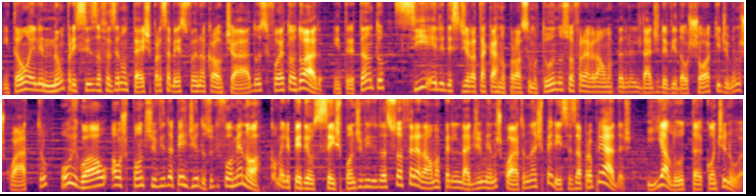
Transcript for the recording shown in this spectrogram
Então ele não precisa fazer um teste para saber se foi nocauteado ou se foi atordoado. Entretanto, se ele decidir atacar no próximo turno, sofrerá uma penalidade devido ao choque de menos 4 ou igual aos pontos de vida perdidos, o que for menor. Como ele perdeu 6 pontos de vida, sofrerá uma penalidade de menos 4 nas perícias apropriadas. E a luta continua.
